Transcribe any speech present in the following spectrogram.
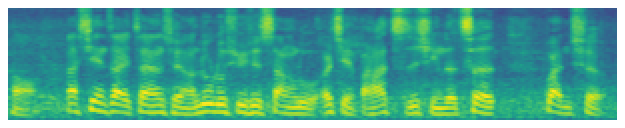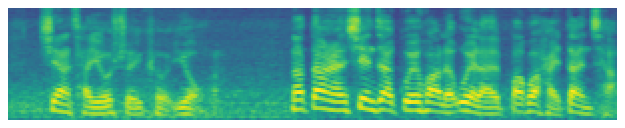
好，那现在再生水厂陆陆续续上路，而且把它执行的彻贯彻，现在才有水可用啊。那当然，现在规划的未来包括海淡厂。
